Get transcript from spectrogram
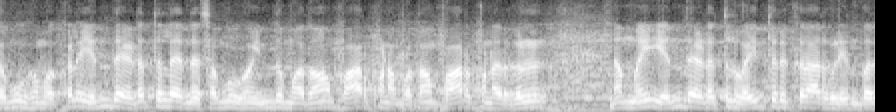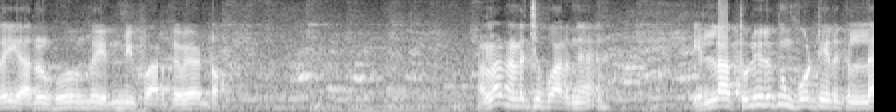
சமூக மக்களை எந்த இடத்துல இந்த சமூகம் இந்து மதம் பார்ப்பன மதம் பார்ப்பனர்கள் நம்மை எந்த இடத்தில் வைத்திருக்கிறார்கள் என்பதை அருள் கூர்ந்து எண்ணி பார்க்க வேண்டும். நல்லா நினச்சி பாருங்கள் எல்லா தொழிலுக்கும் போட்டி இருக்குல்ல.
